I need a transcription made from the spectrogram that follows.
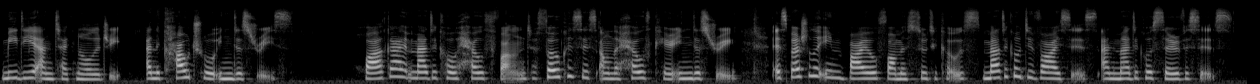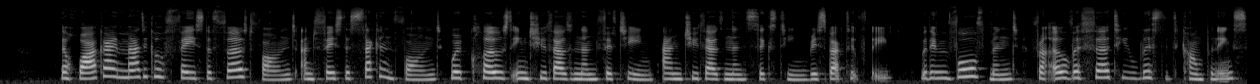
media and technology, and cultural industries. Huagai Medical Health Fund focuses on the healthcare industry, especially in biopharmaceuticals, medical devices, and medical services. The Huagai Medical Phase the first fund and Phase the second fund were closed in 2015 and 2016, respectively, with involvement from over 30 listed companies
